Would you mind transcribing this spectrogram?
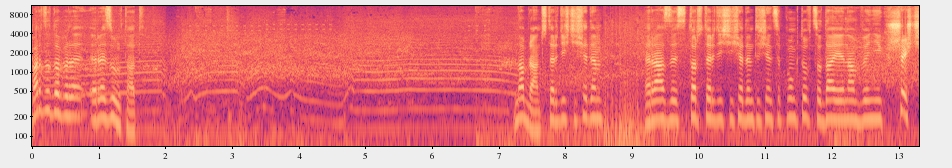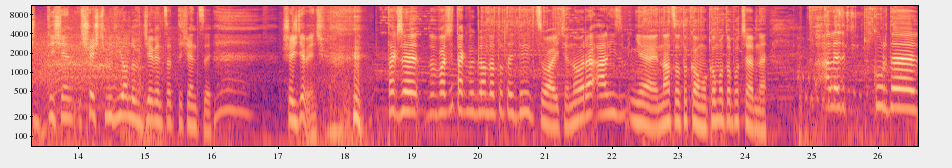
bardzo dobry rezultat. Dobra, 47 razy 147 tysięcy punktów, co daje nam wynik 6, tysię- 6 milionów 900 tysięcy. 6,9. Także, no właśnie tak wygląda tutaj drift, słuchajcie. No realizm, nie, na co to komu, komu to potrzebne. Ale, kurde,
